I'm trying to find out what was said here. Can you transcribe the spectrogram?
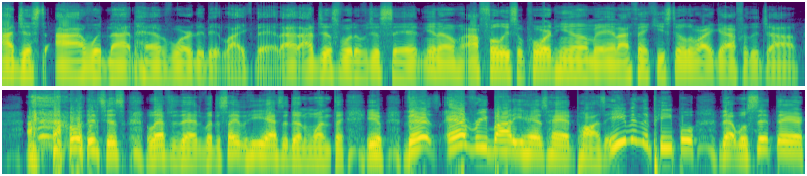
I just I would not have worded it like that. I, I, just would have just said, you know, I fully support him and I think he's still the right guy for the job. I, would have just left it that. But to say that he hasn't done one thing, if there's everybody has had pause, even the people that will sit there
